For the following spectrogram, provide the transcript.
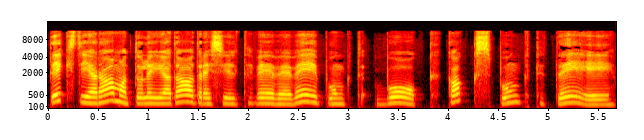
Teksti ja raamatu leiad aadressilt www.book2.de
